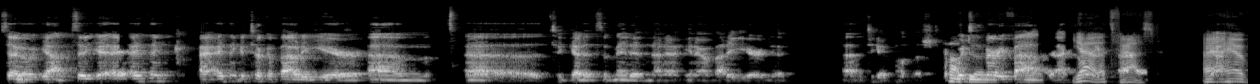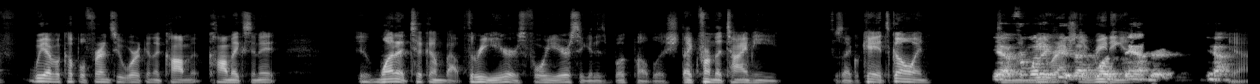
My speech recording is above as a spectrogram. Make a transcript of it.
So yeah, yeah. so I, I think I think it took about a year um, uh, to get it submitted, and then uh, you know about a year to uh, to get published, Copy which is very fast. Actually. Yeah, that's fast. I, yeah. I, have we have a couple friends who work in the com- comics, and it one it took him about three years, four years to get his book published. Like from the time he was like, okay, it's going. Yeah, from what I hear, actually reading it. Yeah, yeah.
